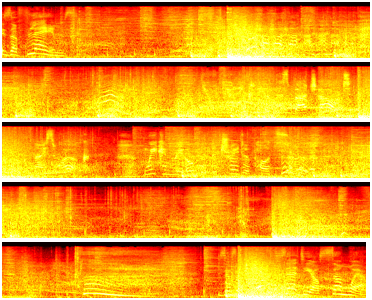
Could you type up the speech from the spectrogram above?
Enjoy the flames! You've nearly cleared this batch out. Nice work. We can reopen the trader pod soon. Ah. There's a Zed here somewhere.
